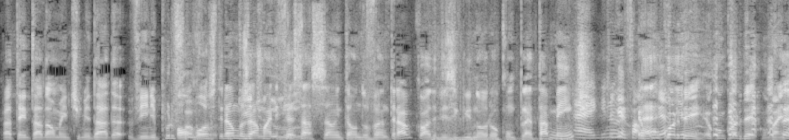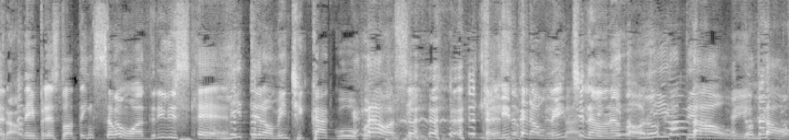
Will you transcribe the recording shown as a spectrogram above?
pra tentar dar uma intimidada. Vini, por Bom, favor. mostramos a do manifestação então do Van Traub, que o Adriles ignorou completamente. É, ignorou. É, Eu concordei, eu concordei com o Weintraub. Nem prestou atenção. Não, o Adriles É. literalmente cagou. para Não, assim, Literalmente não, né? ignorou total. Total.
